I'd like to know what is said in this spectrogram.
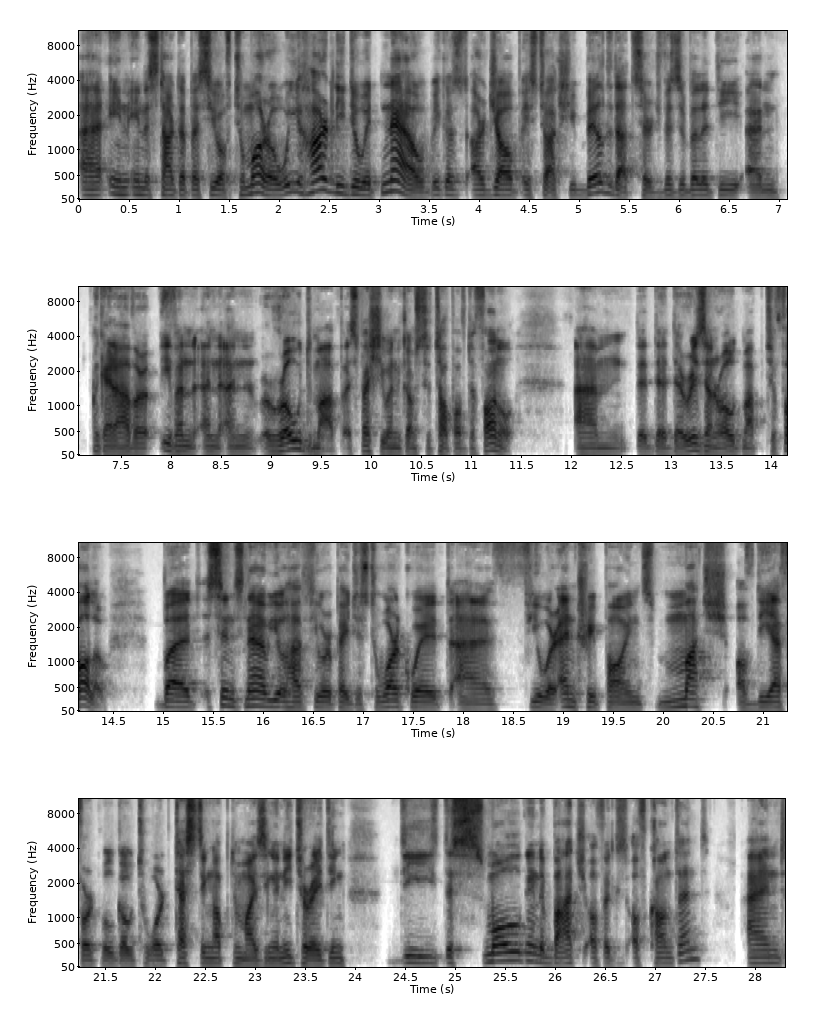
uh, in in the startup SEO of tomorrow. We hardly do it now because our job is to actually build that search visibility and kind of have a even an, an roadmap, especially when it comes to top of the funnel. Um, that, that there is a roadmap to follow. But since now you'll have fewer pages to work with, uh, fewer entry points, much of the effort will go toward testing, optimizing, and iterating the the small kind of batch of of content and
